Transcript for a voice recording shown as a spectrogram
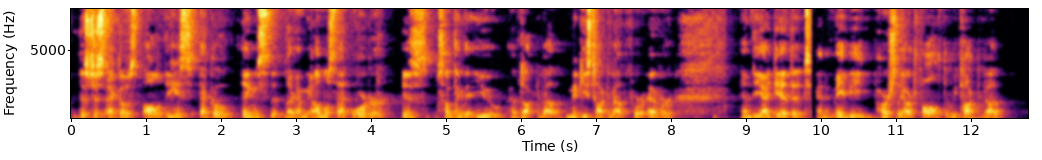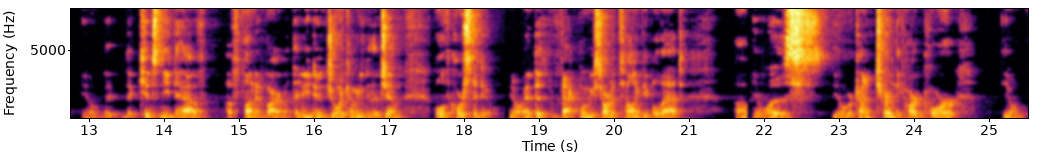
This just echoes all of these echo things that, like, I mean, almost that order is something that you have talked about. Mikki's talked about forever. And the idea that, and it may be partially our fault that we talked about, you know, the, the kids need to have a fun environment. They need to enjoy coming to the gym. Well, of course they do. You know, at the, back when we started telling people that, um, it was, you know, we're trying to turn the hardcore, you know,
